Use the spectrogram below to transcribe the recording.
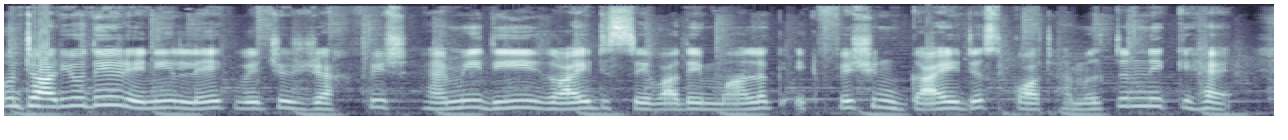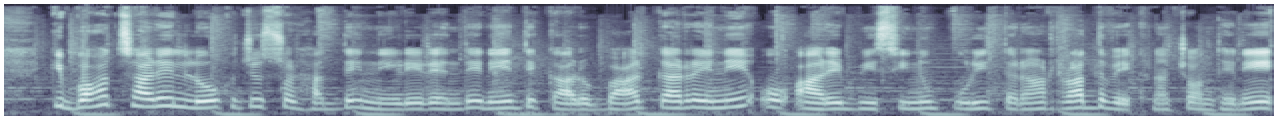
ਓਨਟਾਰੀਓ ਦੇ ਰੇਨੀ ਲੇਕ ਵਿੱਚ ਜੈਕਫਿਸ਼ ਹੈਮੀ ਦੀ ਗਾਈਡ ਸੇਵਾ ਦੇ ਮਾਲਕ ਇੱਕ ਫਿਸ਼ਿੰਗ ਗਾਈਡ ਸਕਾਟ ਹੈਮਿਲਟਨ ਨੇ ਕਿਹਾ ਕਿ ਬਹੁਤ ਸਾਰੇ ਲੋਕ ਜੋ ਸਰਹੱਦ ਦੇ ਨੇੜੇ ਰਹਿੰਦੇ ਨੇ ਤੇ ਕਾਰੋਬਾਰ ਕਰ ਰਹੇ ਨੇ, ਉਹ ਆਰਏਬੀਸੀ ਨੂੰ ਪੂਰੀ ਤਰ੍ਹਾਂ ਰੱਦ ਵੇਖਣਾ ਚਾਹੁੰਦੇ ਨੇ।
